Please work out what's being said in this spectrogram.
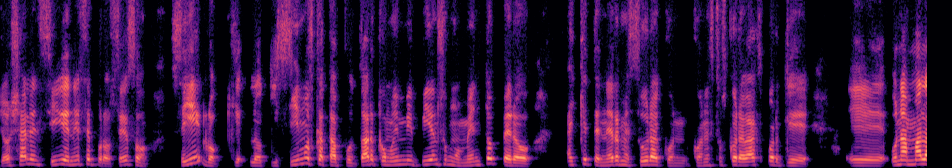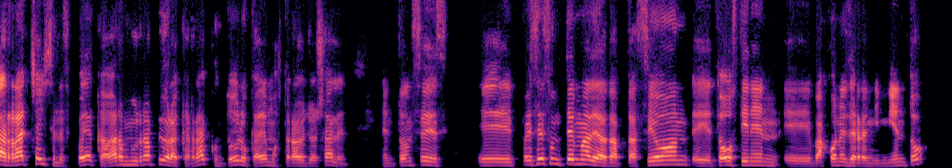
Josh Allen sigue en ese proceso. Sí, lo, lo quisimos catapultar como MVP en su momento, pero hay que tener mesura con, estos corebacks porque eh, una mala racha y se les puede acabar muy rápido la carrera con todo lo que ha demostrado Josh Allen. Entonces, eh, pues es un tema de adaptación, eh, todos tienen bajones de rendimiento.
